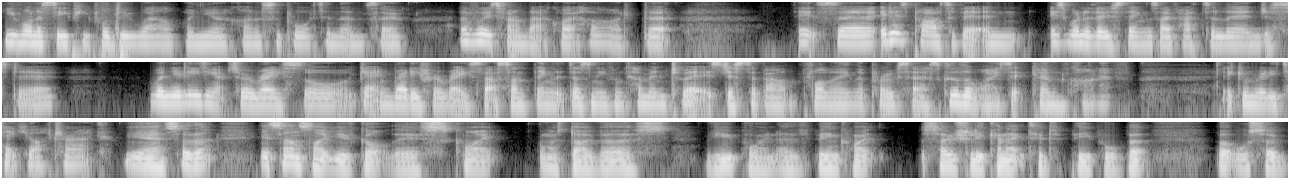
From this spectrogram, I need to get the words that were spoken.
you want to see people do well when you're kind of supporting them. So I've always found that quite hard, but it's, uh, it is part of it. And it's one of those things I've had to learn just to, when you're leading up to a race or getting ready for a race, that's something that doesn't even come into it. It's just about following the process because otherwise it can kind of, it can really take you off track. Yeah. So that it sounds like you've got this quite almost diverse viewpoint of being quite socially connected to people, but, but also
